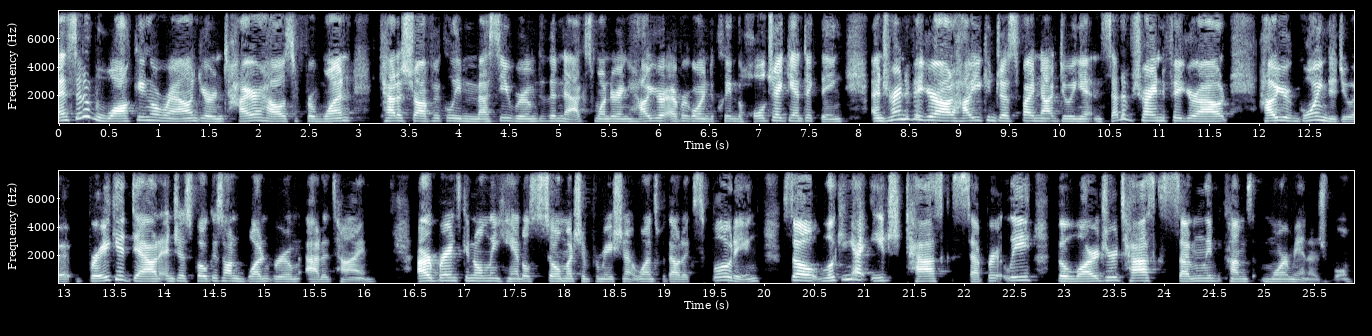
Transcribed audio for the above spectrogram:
instead of walking around your entire house from one catastrophically messy room to the next, wondering how you're ever going to clean the whole gigantic thing and trying to figure out how you can justify not doing it, instead of trying to figure out how you're going to do it, break it down and just focus on one room at a time. Our brains can only handle so much information at once without exploding. So, looking at each task separately, the larger task suddenly becomes more manageable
